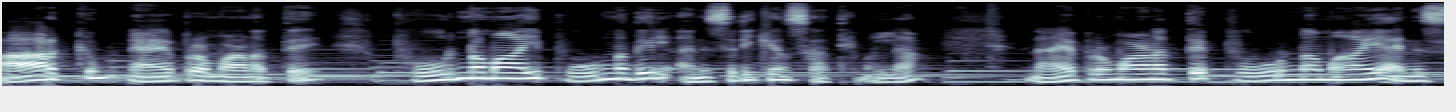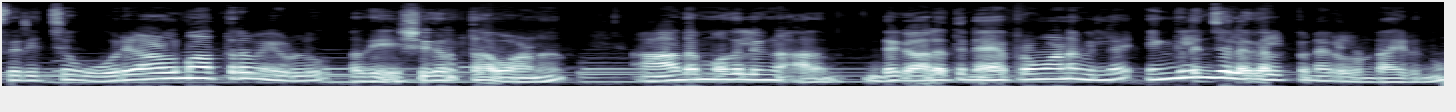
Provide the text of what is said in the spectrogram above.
ആർക്കും ന്യായപ്രമാണത്തെ പൂർണമായി പൂർണതയിൽ അനുസരിക്കാൻ സാധ്യമല്ല. ന്യായപ്രമാണത്തെ പൂർണമായി അനുസരിച്ച ഒരാൾ മാത്രമേ ഉള്ളൂ അത് യേശു കർത്താവാണ്. ആദം മുതൽ അതിന്റെ കാലത്ത് ന്യായപ്രമാണമില്ല എങ്കിലും ചില കൽപ്പനകൾ ഉണ്ടായിരുന്നു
